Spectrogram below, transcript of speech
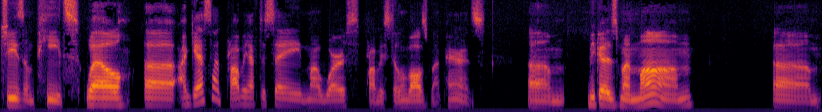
Geez, and Pete's. Well, uh, I guess I'd probably have to say my worst probably still involves my parents, um, because my mom, um,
